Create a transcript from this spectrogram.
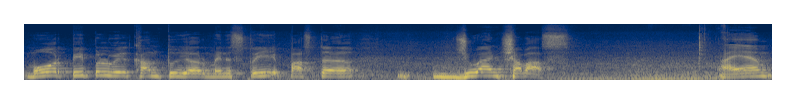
More people will come to your ministry pastor juan chavas. I am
